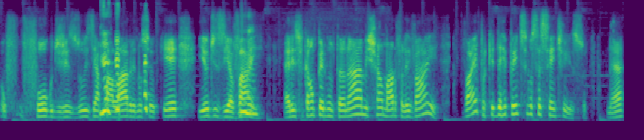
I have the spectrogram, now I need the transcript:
o fogo de Jesus e a palavra e não sei o quê. E eu dizia, vai. Uhum. Aí eles ficavam perguntando, ah, me chamaram. Eu falei, vai, vai, porque de repente se você sente isso, né,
